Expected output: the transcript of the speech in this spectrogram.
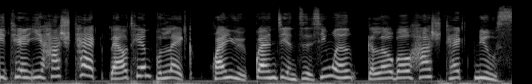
一天一 hashtag 聊天不累，环宇关键字新闻 global hashtag news。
